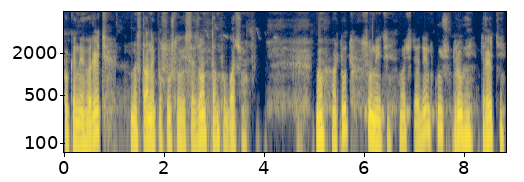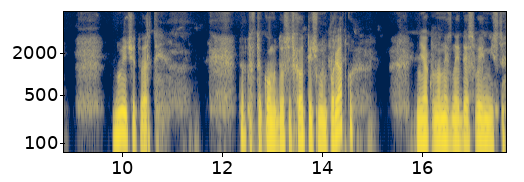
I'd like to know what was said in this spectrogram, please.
Поки не горить, настане посушливий сезон, там побачимо. Ну, а тут суниці. Бачите, один кущ, другий, третій, ну і четвертий. Тобто в такому досить хаотичному порядку. Ніяк воно не знайде своє місце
